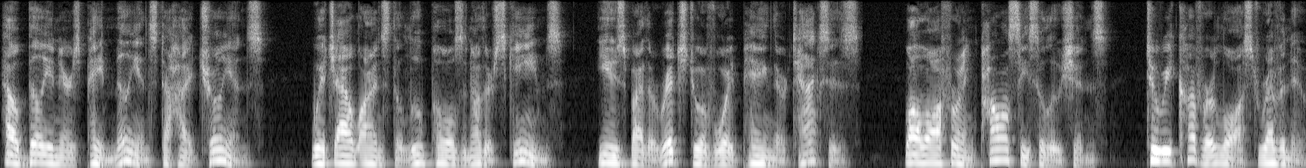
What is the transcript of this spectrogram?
How Billionaires Pay Millions to Hide Trillions, which outlines the loopholes and other schemes used by the rich to avoid paying their taxes while offering policy solutions to recover lost revenue.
